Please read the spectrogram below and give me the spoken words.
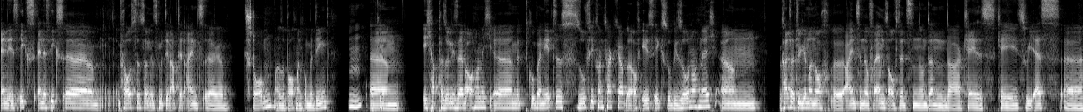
NSX, NSX-Voraussetzung äh, ist mit dem Update 1 äh, gestorben, also braucht man nicht unbedingt. Mhm, okay. ähm, ich habe persönlich selber auch noch nicht äh, mit Kubernetes so viel Kontakt gehabt, oder auf ESX sowieso noch nicht. Ähm, du kannst natürlich immer noch äh, einzelne VMs aufsetzen und dann da KS, K3S äh,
